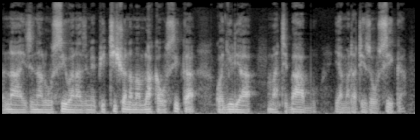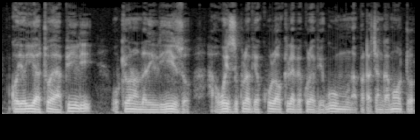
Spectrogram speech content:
na zinaruhusiwa na zimepitishwa na mamlaka husika kwa ajili ya matibabu ya matatizo husika. Kwa hiyo hii hatua ya pili ukiona dalili hizo hauwezi kula vyakula ukila vyakula vigumu unapata changamoto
